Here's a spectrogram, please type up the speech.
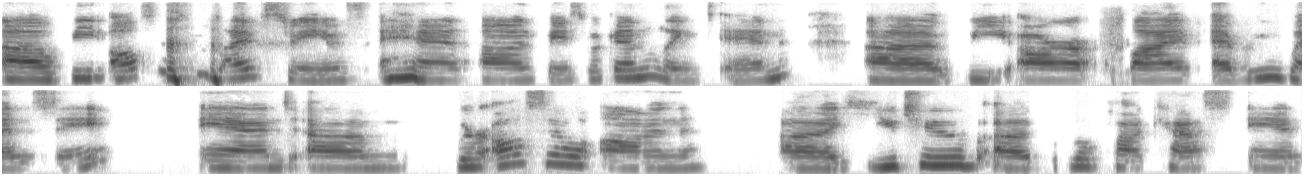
Uh, we also do live streams and on Facebook and LinkedIn. Uh, we are live every Wednesday, and um, we're also on uh, YouTube, uh, Google Podcasts, and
